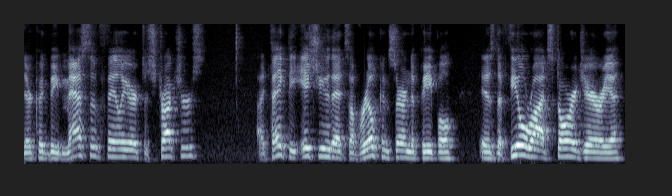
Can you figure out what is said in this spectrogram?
There could be massive failure to structures. I think the issue that's of real concern to people is the fuel rod storage area.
